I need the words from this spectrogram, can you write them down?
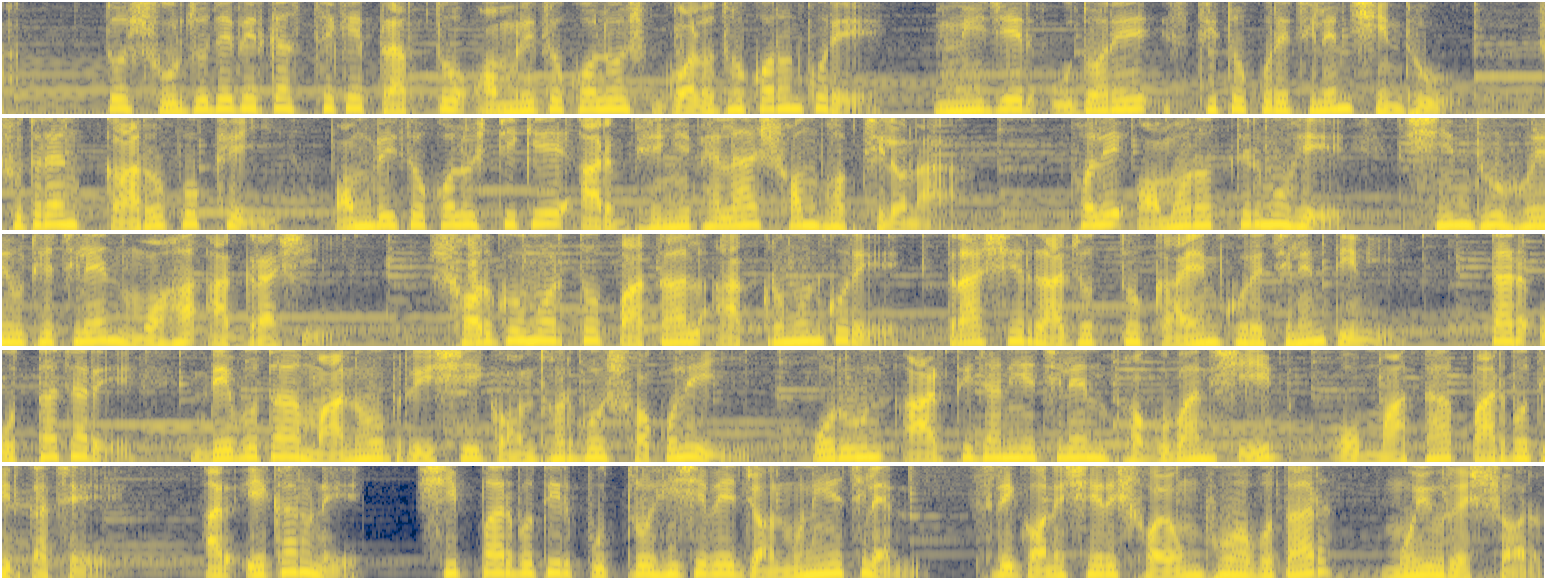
তো সূর্যদেবের কাছ থেকে প্রাপ্ত অমৃত কলস গলধকরণ করে নিজের উদরে স্থিত করেছিলেন সিন্ধু। সুতরাং কারও পক্ষেই অমৃত কলসটিকে আর ভেঙে ফেলা সম্ভব ছিল না। ফলে অমরত্বের মোহে সিন্ধু হয়ে উঠেছিলেন মহা আগ্রাসী। স্বর্গমর্ত পাতাল আক্রমণ করে ত্রাসের রাজত্ব কায়েম করেছিলেন তিনি। তার অত্যাচারে দেবতা, মানব, ঋষি, গন্ধর্ব সকলেই করুণ আরতি জানিয়েছিলেন ভগবান শিব ও মাতা পার্বতীর কাছে। আর এ কারণে শিব পার্বতীর পুত্র হিসেবে জন্ম নিয়েছিলেন শ্রী গণেশের স্বয়ম্ভু অবতার ময়ূরেশ্বর।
